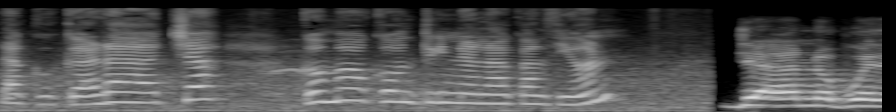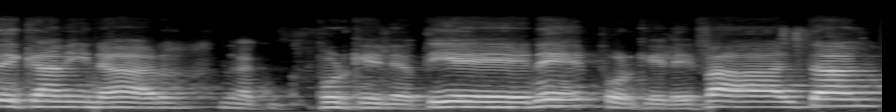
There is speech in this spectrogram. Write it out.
la cucaracha. ¿Cómo continúa la canción? Ya no puede caminar porque lo tiene, porque le faltan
